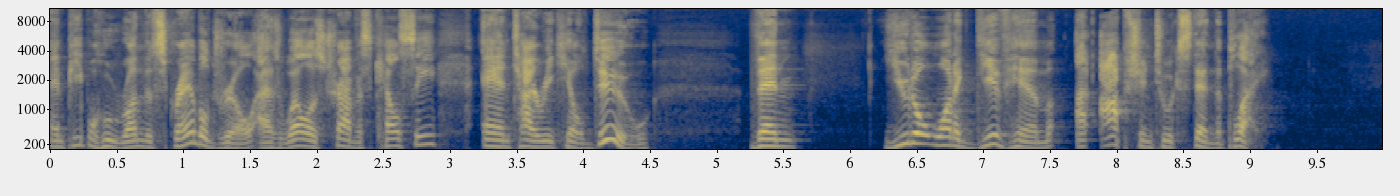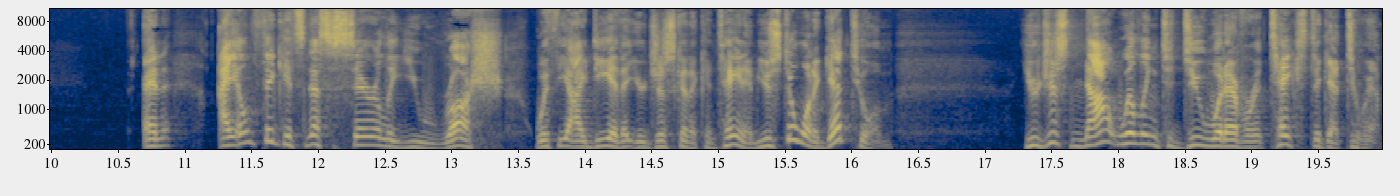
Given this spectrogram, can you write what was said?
and people who run the scramble drill, as well as Travis Kelce and Tyreek Hill do, then you don't want to give him an option to extend the play. And I don't think it's necessarily you rush with the idea that you're just going to contain him. You still want to get to him. You're just not willing to do whatever it takes to get to him.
